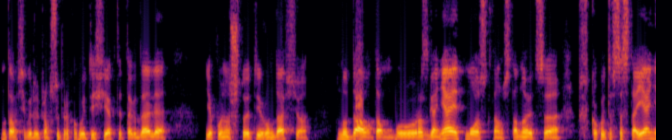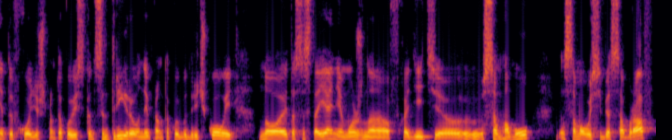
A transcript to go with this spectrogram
Ну, там все говорили, прям супер какой-то эффект и так далее. Я понял, что это ерунда все. Ну да, он там э, разгоняет мозг, там становится в какое-то состояние, ты входишь, прям такой весь концентрированный, прям такой бодрячковый, но это состояние можно входить э, самому, самого себя собрав,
